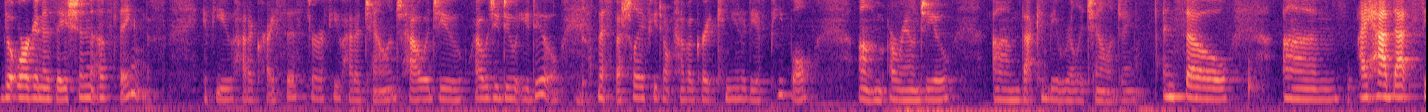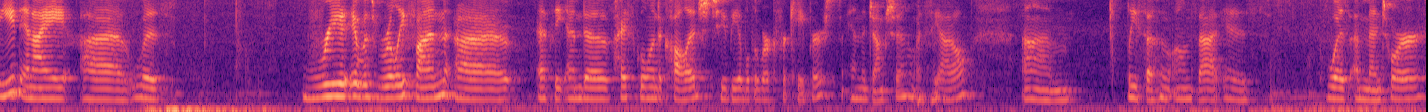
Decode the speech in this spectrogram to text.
the organization of things if you had a crisis or if you had a challenge how would you how would you do what you do yeah. and especially if you don't have a great community of people um, around you um, that can be really challenging and so um, i had that seed and i uh, was re- it was really fun uh, at the end of high school into college to be able to work for capers in the junction with mm-hmm. seattle um, lisa who owns that is was a mentor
